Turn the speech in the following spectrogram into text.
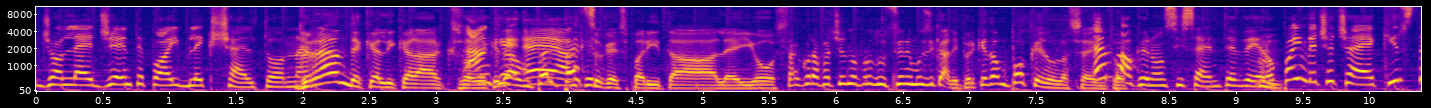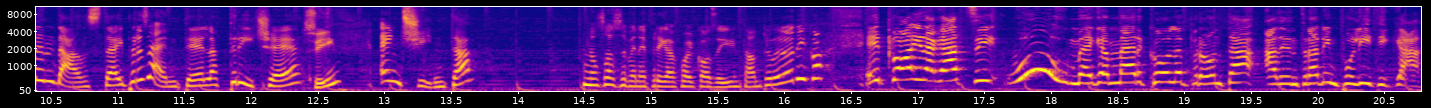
John Legend e poi Blake Shelton. Grande Kelly Clarkson, Anche- che da un eh, bel anche- pezzo che è sparita lei. Oh, sta ancora facendo produzioni musicali perché da un po' che non la è sento. un po' che non si sente, è vero. Mm. Poi invece c'è Kirsten Dunst, hai presente? L'attrice? Sì? È incinta. Non so se ve ne frega qualcosa, io intanto ve lo dico. E poi ragazzi, uh, Meghan Markle pronta ad entrare in politica.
